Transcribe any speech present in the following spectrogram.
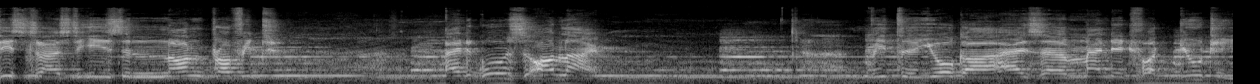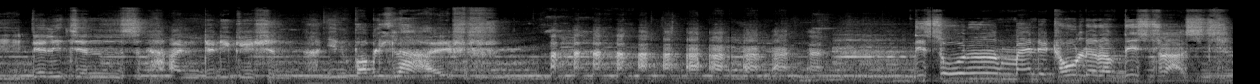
This trust is a non-profit and goes online with yoga as a mandate for duty, diligence and dedication in public life. the sole mandate holder of this trust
